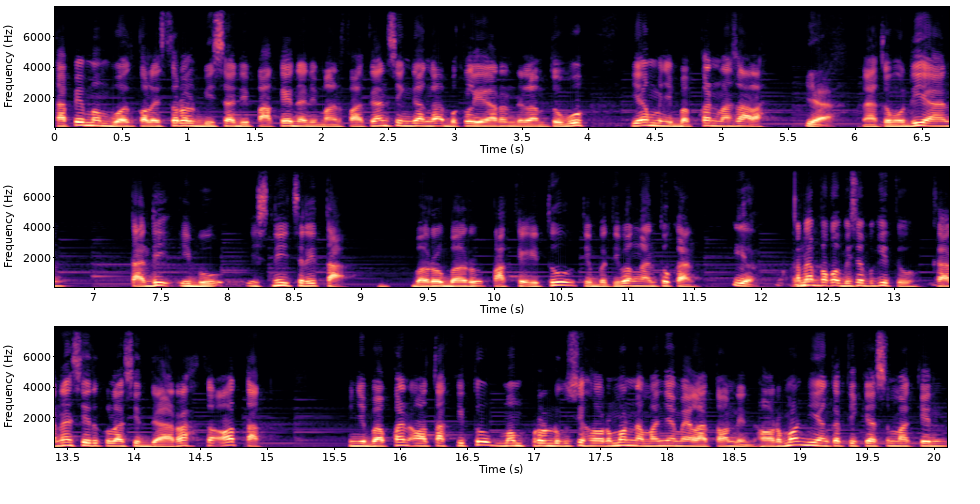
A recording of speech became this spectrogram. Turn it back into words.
tapi membuat kolesterol bisa dipakai dan dimanfaatkan sehingga nggak berkeliaran dalam tubuh yang menyebabkan masalah. Ya. Nah kemudian tadi Ibu Isni cerita baru-baru pakai itu tiba-tiba ngantukan. Iya. Kenapa kok bisa begitu? Karena sirkulasi darah ke otak menyebabkan otak itu memproduksi hormon namanya melatonin. Hormon yang ketika semakin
